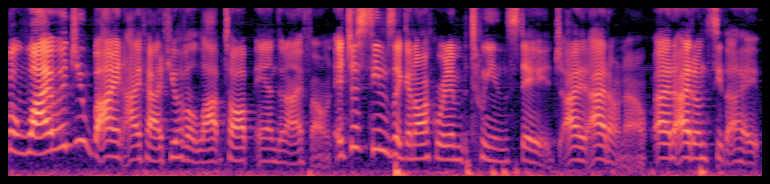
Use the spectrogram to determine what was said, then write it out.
But why would you buy an iPad if you have a laptop and an iPhone? It just seems like an awkward in between stage. I, I don't know. I, I don't see the hype.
